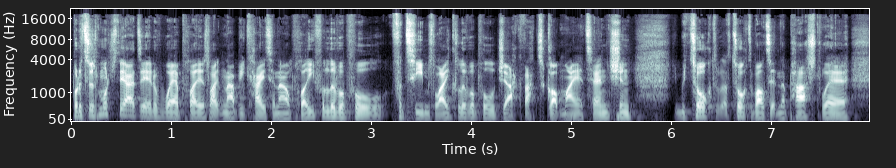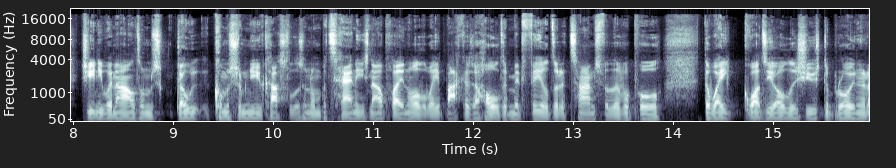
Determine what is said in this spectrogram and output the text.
But it's as much the idea of where players like Naby Keita now play for Liverpool, for teams like Liverpool, Jack, that's got my attention. We talked, I've talked about it in the past where Gini Wijnaldum's go, comes from Newcastle as a number 10. He's now playing all the way back as a holding midfielder at times for Liverpool. The way Guardiola's used De Bruyne and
